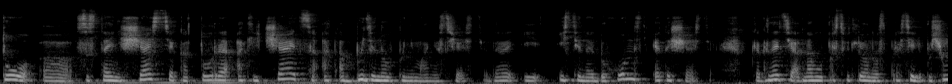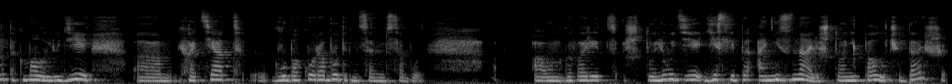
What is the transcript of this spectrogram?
то э, состояние счастья, которое отличается от обыденного понимания счастья. Да? И истинная духовность – это счастье. Как, знаете, одного просветленного спросили, почему так мало людей э, хотят глубоко работать над самим собой. А он говорит, что люди, если бы они знали, что они получат дальше,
